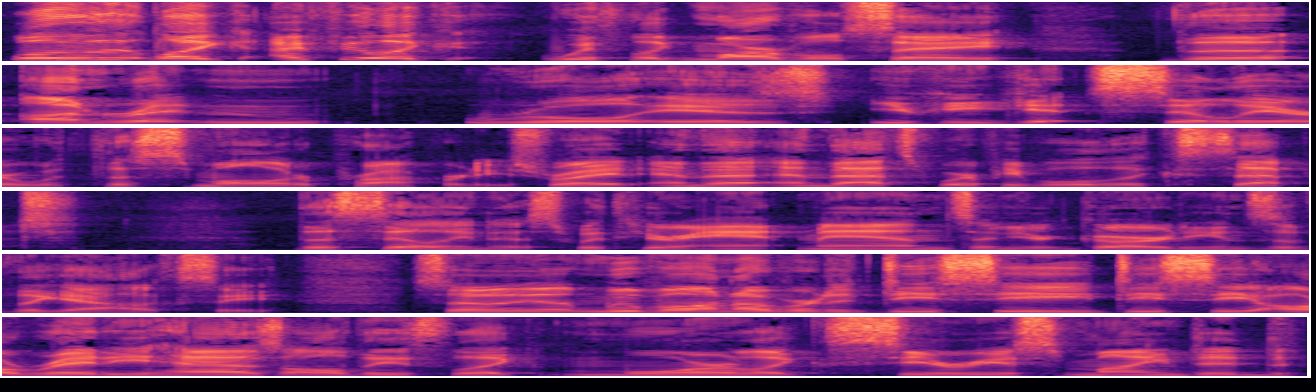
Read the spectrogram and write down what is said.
Well, like I feel like with like Marvel, say the unwritten rule is you can get sillier with the smaller properties, right? And that and that's where people will accept the silliness with your Ant Mans and your Guardians of the Galaxy. So you know, move on over to DC. DC already has all these like more like serious minded,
